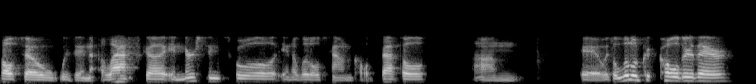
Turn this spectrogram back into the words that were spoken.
also was in Alaska in nursing school in a little town called Bethel. Um, it was a little colder there.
